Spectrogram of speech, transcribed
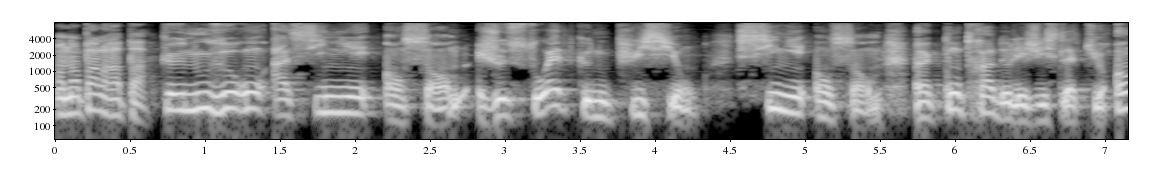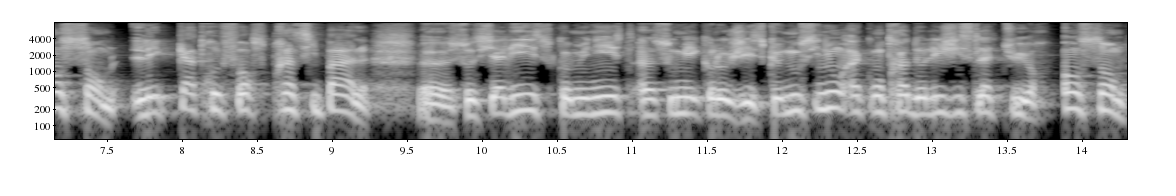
on n'en parlera pas. Que nous aurons à signer ensemble. Je souhaite que nous puissions signer ensemble un contrat de législature, ensemble, les quatre forces principales, euh, socialistes, communistes, insoumis, écologistes, que nous signions un contrat de législature ensemble,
